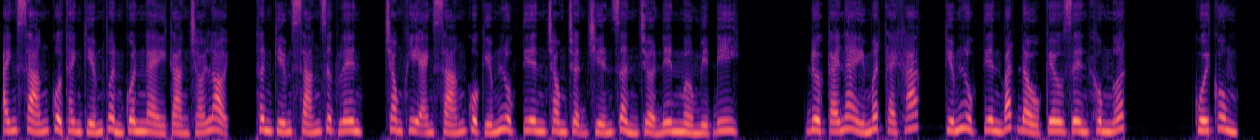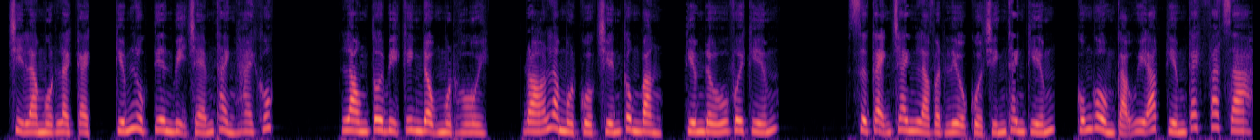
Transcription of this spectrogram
Ánh sáng của thanh kiếm thuần quân ngày càng trói lọi, thân kiếm sáng rực lên, trong khi ánh sáng của kiếm lục tiên trong trận chiến dần trở nên mờ mịt đi. Được cái này mất cái khác, kiếm lục tiên bắt đầu kêu rên không ngớt. Cuối cùng, chỉ là một lạch cạch, kiếm lục tiên bị chém thành hai khúc. Lòng tôi bị kinh động một hồi, đó là một cuộc chiến công bằng, kiếm đấu với kiếm. Sự cạnh tranh là vật liệu của chính thanh kiếm, cũng gồm cả uy áp kiếm cách phát ra.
